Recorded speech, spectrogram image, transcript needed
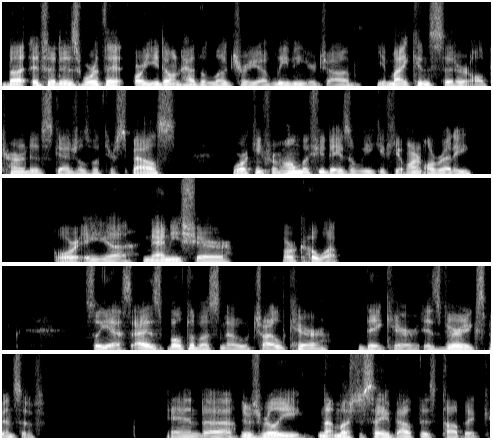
But if it is worth it or you don't have the luxury of leaving your job, you might consider alternative schedules with your spouse, working from home a few days a week if you aren't already, or a uh, nanny share or co op. So, yes, as both of us know, childcare daycare is very expensive. And uh, there's really not much to say about this topic.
